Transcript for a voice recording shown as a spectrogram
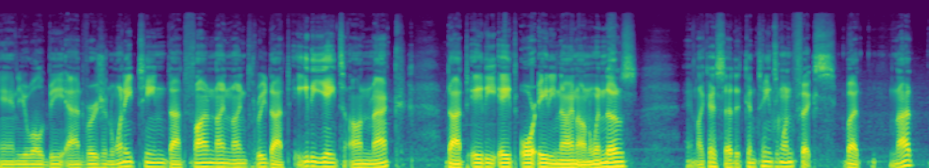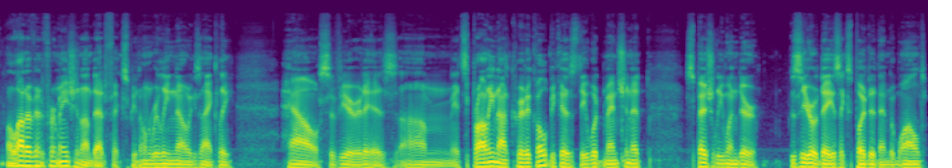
and you will be at version 118.5993.88 on Mac, .88 or 89 on Windows. And like I said, it contains one fix, but not a lot of information on that fix. We don't really know exactly how severe it is. Um, it's probably not critical because they would mention it, especially when they're zero days exploited in the wild.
